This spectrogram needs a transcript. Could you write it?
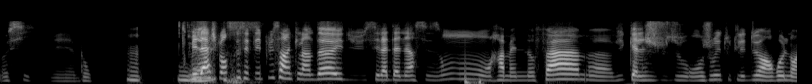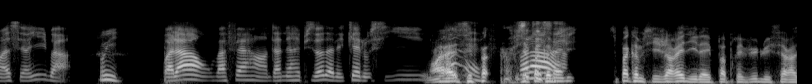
aussi. Mais bon. Mais là, je pense que c'était plus un clin d'œil du c'est la dernière saison, on ramène nos femmes, euh, vu qu'elles jou- ont joué toutes les deux un rôle dans la série, bah Oui. voilà, on va faire un dernier épisode avec elles aussi. Ouais, c'est pas, c'est voilà. pas comme si, c'est pas comme si Jared, il avait pas prévu de lui faire un,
